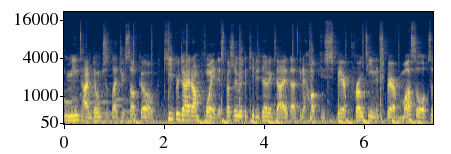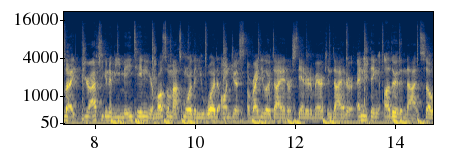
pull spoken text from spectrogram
meantime, don't just let yourself go. Keep your diet on point, especially with the ketogenic diet. That's gonna help you spare protein and spare muscle so that you're actually gonna be maintaining your muscle mass more than you would on just a regular diet or standard American diet or anything other than that. So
